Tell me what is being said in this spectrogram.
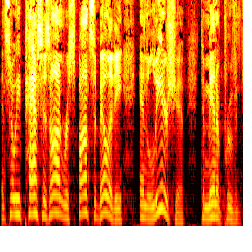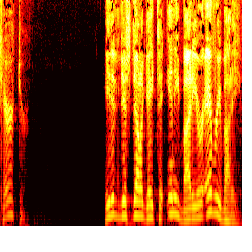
And so he passes on responsibility and leadership to men of proven character. He didn't just delegate to anybody or everybody.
